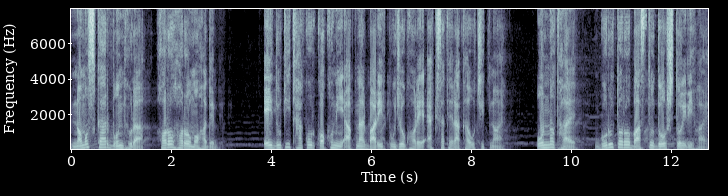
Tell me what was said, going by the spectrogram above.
নমস্কার বন্ধুরা, হর হর মহাদেব। এই দুটি ঠাকুর কখনই আপনার বাড়ির পুজো ঘরে একসাথে রাখা উচিত নয়। অন্যথায় গুরুতর বাস্তু দোষ তৈরি হয়।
